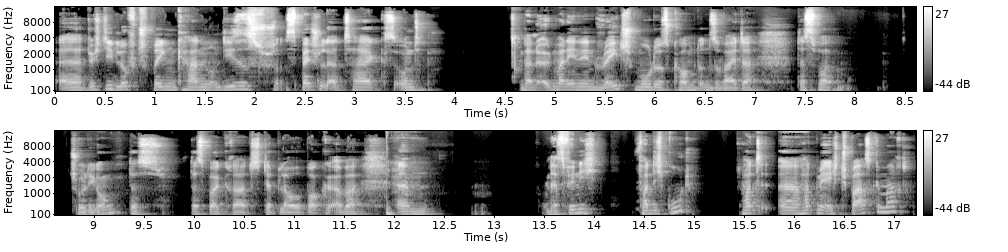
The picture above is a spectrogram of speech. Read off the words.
äh, durch die Luft springen kann und dieses Special Attacks und dann irgendwann in den Rage-Modus kommt und so weiter, das war Entschuldigung, das, das war gerade der blaue Bock, aber ähm, das finde ich, fand ich gut. Hat, äh, hat mir echt Spaß gemacht.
